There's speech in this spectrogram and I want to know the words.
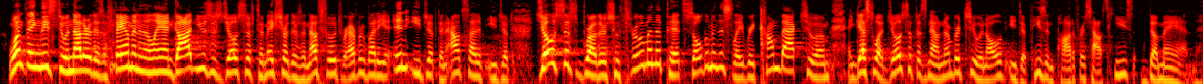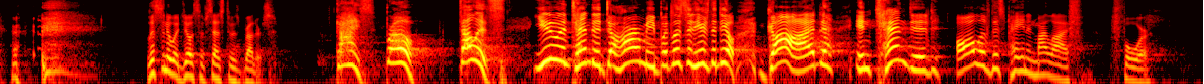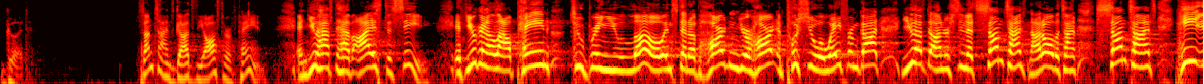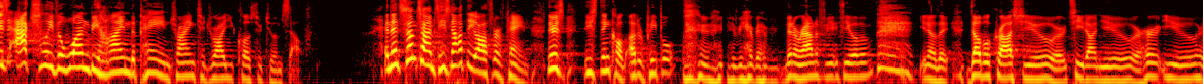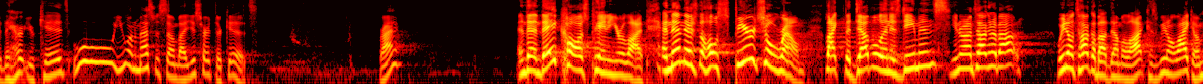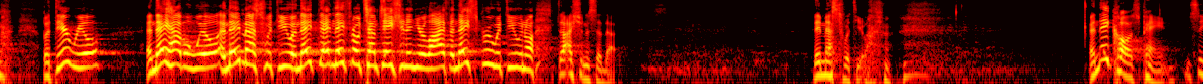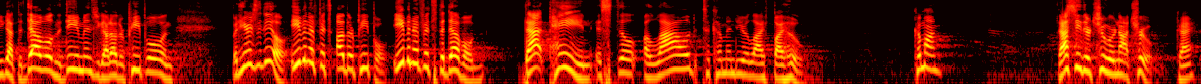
One thing leads to another. There's a famine in the land. God uses Joseph to make sure there's enough food for everybody in Egypt and outside of Egypt. Joseph's brothers, who threw him in the pit, sold him into slavery, come back to him. And guess what? Joseph is now number two in all of Egypt. He's in Potiphar's house. He's the man. Listen to what Joseph says to his brothers Guys, bro, fellas, you intended to harm me, but listen, here's the deal God intended all of this pain in my life for good. Sometimes God's the author of pain. And you have to have eyes to see. If you're going to allow pain to bring you low instead of harden your heart and push you away from God, you have to understand that sometimes, not all the time, sometimes He is actually the one behind the pain trying to draw you closer to Himself. And then sometimes he's not the author of pain. There's these thing called other people. have you ever been around a few, a few, of them? You know, they double cross you or cheat on you or hurt you or they hurt your kids. Ooh, you want to mess with somebody, just hurt their kids. Right? And then they cause pain in your life. And then there's the whole spiritual realm, like the devil and his demons. You know what I'm talking about? We don't talk about them a lot because we don't like them, but they're real and they have a will and they mess with you and they, and they throw temptation in your life and they screw with you and all. I shouldn't have said that. They mess with you. and they cause pain. So you got the devil and the demons, you got other people and but here's the deal. Even if it's other people, even if it's the devil, that pain is still allowed to come into your life by who? Come on. That's either true or not true, okay?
